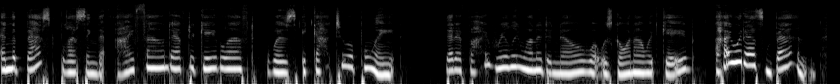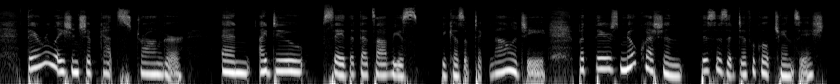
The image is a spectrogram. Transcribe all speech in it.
And the best blessing that I found after Gabe left was it got to a point that if I really wanted to know what was going on with Gabe, I would ask Ben. Their relationship got stronger. And I do say that that's obvious because of technology, but there's no question this is a difficult transition,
